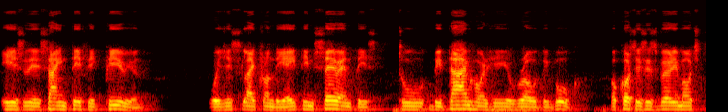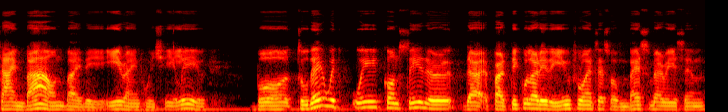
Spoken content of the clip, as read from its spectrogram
is the scientific period, which is like from the 1870s to the time when he wrote the book. Of course, this is very much time bound by the era in which he lived, but today we, we consider that particularly the influences of mesmerism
